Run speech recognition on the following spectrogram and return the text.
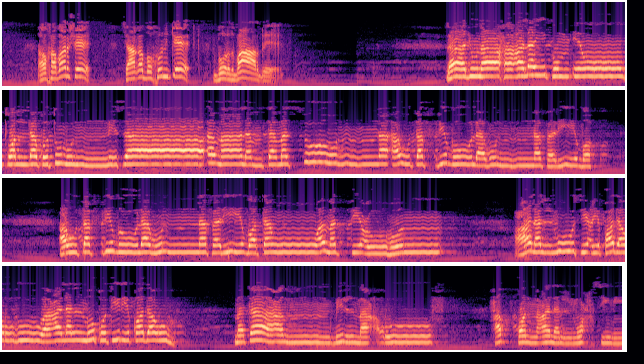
أو خبر شي چې هغه بخون کې بردبار ده لا جناح عليكم إن طلقتم النساء ما لم تمسوهن أو تفرضوا لهن فريضة. أَوْ تَفْرِضُوا لَهُنَّ فَرِيضَةً وَمَتِّعُوهُنَّ عَلَى الْمُوسِعِ قَدَرُهُ وَعَلَى الْمُقْتِرِ قَدَرُهُ مَتَاعًا بِالْمَعْرُوفِ حَقًّا عَلَى الْمُحْسِنِينَ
